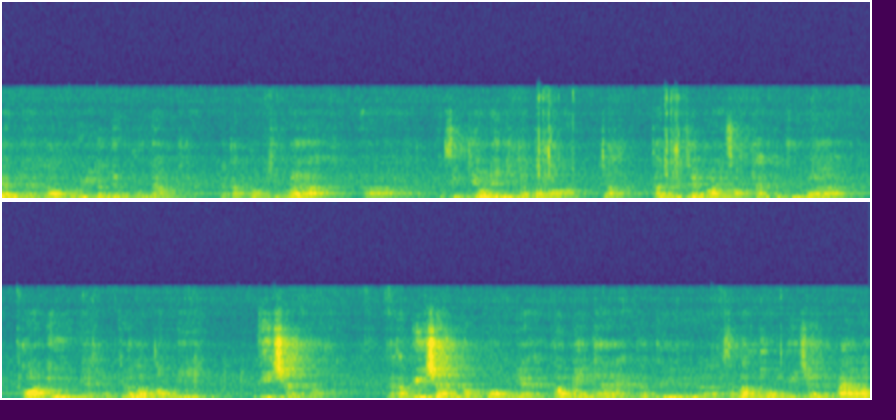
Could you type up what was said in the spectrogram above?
กันเนี่ยเราคุยกันเรื่องผู้นำนะครับผมคิดว่าสิ่งที่เราได้ยินมาตลอดจากท่านวิทยากรอีกสองท่านก็คือว่าก่อนอื่นเนี่ยผมคิดว่าเราต้องมี vision ก่อนนะครับ vision ของผมเนี่ยก็ไม่ง่ายก็คือเอ่อสำหรับผม vision แปลว่า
